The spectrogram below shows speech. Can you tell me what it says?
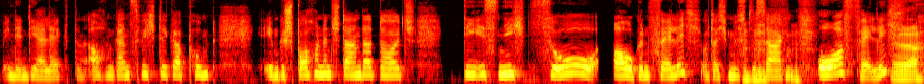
in, den Dialekten auch ein ganz wichtiger Punkt, im gesprochenen Standarddeutsch, die ist nicht so augenfällig oder ich müsste mhm. sagen ohrfällig, ja.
